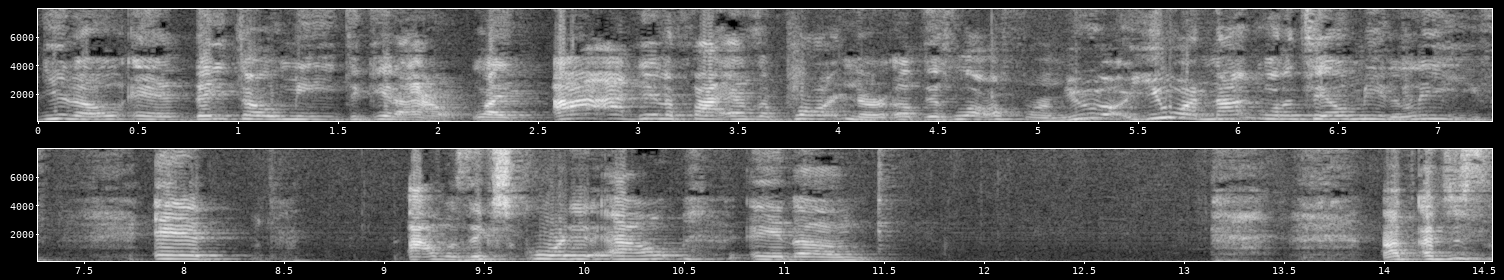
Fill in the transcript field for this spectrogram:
you know, and they told me to get out. Like I identify as a partner of this law firm. You are, you are not going to tell me to leave. And I was escorted out, and um, I, I just,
